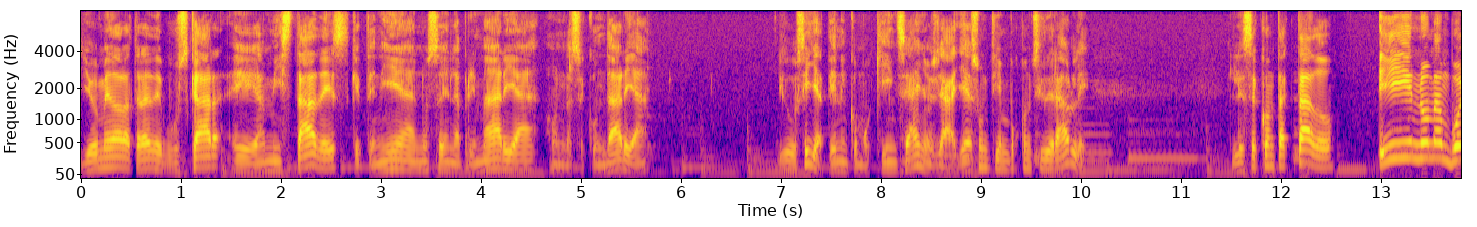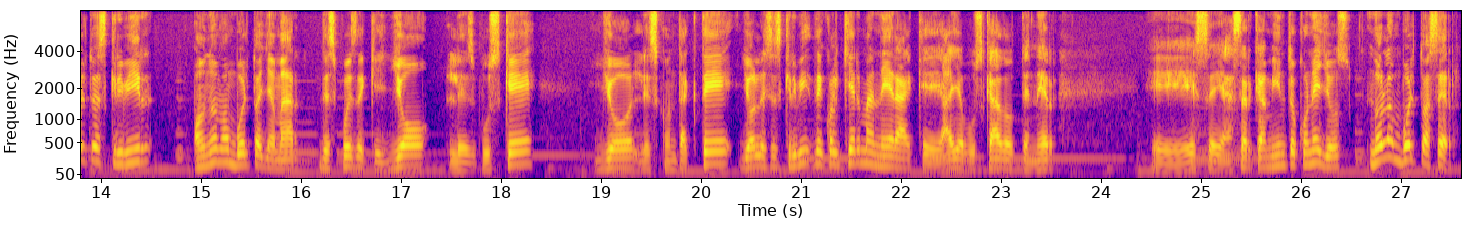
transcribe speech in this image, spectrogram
yo me he dado la tarea de buscar eh, amistades que tenía, no sé, en la primaria o en la secundaria, Digo, sí, ya tienen como 15 años, ya, ya es un tiempo considerable. Les he contactado y no me han vuelto a escribir o no me han vuelto a llamar después de que yo les busqué, yo les contacté, yo les escribí de cualquier manera que haya buscado tener eh, ese acercamiento con ellos, no lo han vuelto a hacer.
